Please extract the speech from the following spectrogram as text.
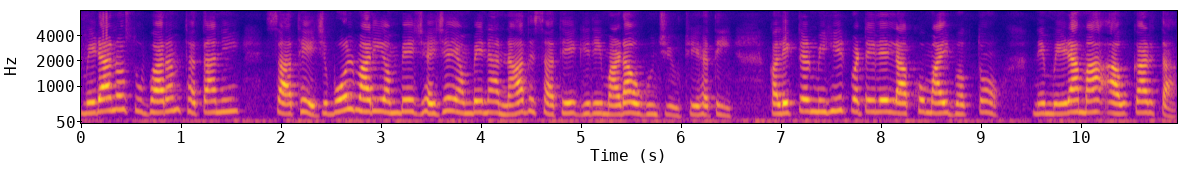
મેળાનો શુભારંભ થતાની સાથે જ બોલ મારી અંબે, જય જય અંબેના નાદ સાથે ગિરિમાળાઓ ગુંજી ઉઠી હતી. કલેક્ટર મિહિર પટેલે લાખો માઈ ભક્તોને મેળામાં આવકારતા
